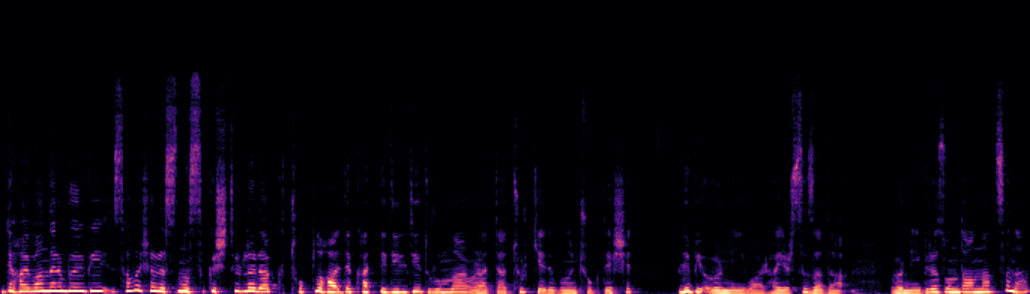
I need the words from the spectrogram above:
bir de hayvanların böyle bir savaş arasına sıkıştırılarak toplu halde katledildiği durumlar var. Hatta Türkiye'de bunun çok dehşetli bir örneği var. Hayırsız ada örneği. Biraz onu da anlatsana.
